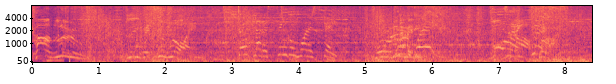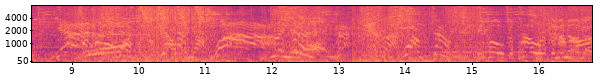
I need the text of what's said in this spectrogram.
Can't lose! Leave it to Reyn! Don't let a single one escape. More No enemies! way! More Take up! this! Yeah! Powering up! Wah! Bring it on! One down! Behold the power of the Monado!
